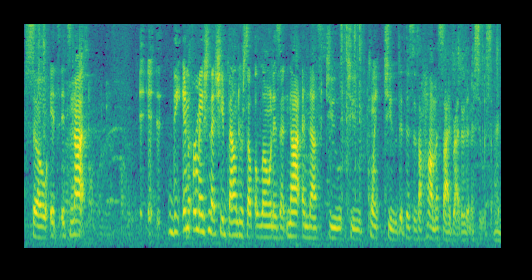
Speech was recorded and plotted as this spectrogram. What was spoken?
So it's it's not the information that she had bound herself alone is not enough to to point to that this is a homicide rather than a suicide.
